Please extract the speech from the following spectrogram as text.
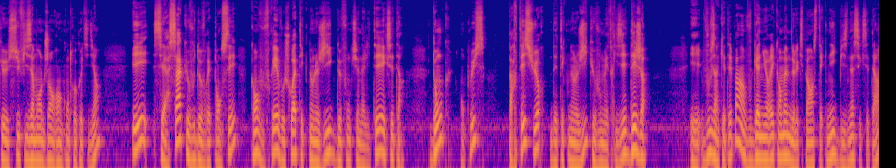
que suffisamment de gens rencontrent au quotidien, et c'est à ça que vous devrez penser quand vous ferez vos choix technologiques, de fonctionnalités, etc. Donc, en plus, partez sur des technologies que vous maîtrisez déjà. Et vous inquiétez pas, hein, vous gagnerez quand même de l'expérience technique, business, etc.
